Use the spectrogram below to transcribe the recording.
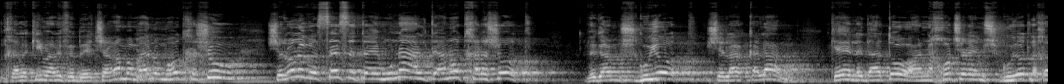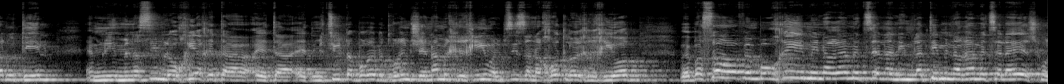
בחלקים א' וב' שהרמב"ם היה לו מאוד חשוב שלא לבסס את האמונה על טענות חלשות וגם שגויות של הכלם, כן, לדעתו ההנחות שלהם שגויות לחלוטין, הם מנסים להוכיח את, ה, את, ה, את מציאות הבורא בדברים שאינם הכרחיים על בסיס הנחות לא הכרחיות ובסוף הם בורחים מן הרמץ אל, נמלטים מן הרמץ אל האש, כמו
